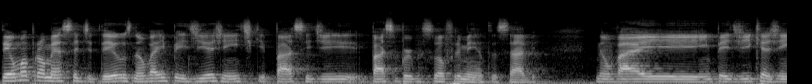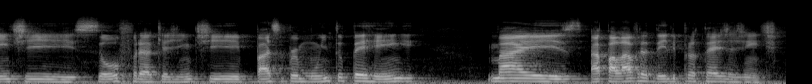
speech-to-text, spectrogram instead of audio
ter uma promessa de Deus não vai impedir a gente que passe, de, passe por sofrimento, sabe? Não vai impedir que a gente sofra, que a gente passe por muito perrengue, mas a palavra dele protege a gente.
